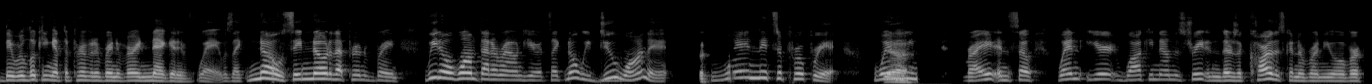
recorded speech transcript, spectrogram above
they were looking at the primitive brain in a very negative way. It was like, no, say no to that primitive brain. We don't want that around here. It's like, no, we do mm-hmm. want it when it's appropriate, when Yeah. we need it, right? And so when you're walking down the street and there's a car that's going to run you over,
